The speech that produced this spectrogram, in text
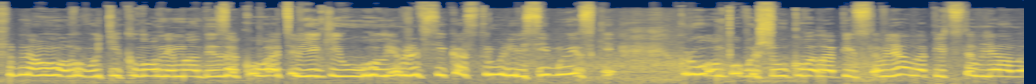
щоб на голову тікло, нема де закуватися, в який угол. Я вже всі каструлі, всі миски кругом повишукувала, підставляла, підставляла.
